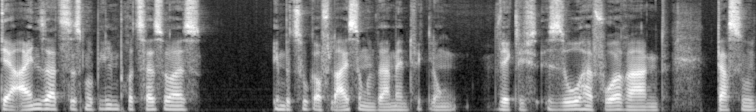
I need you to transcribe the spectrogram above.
der Einsatz des mobilen Prozessors in Bezug auf Leistung und Wärmeentwicklung wirklich so hervorragend, dass du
